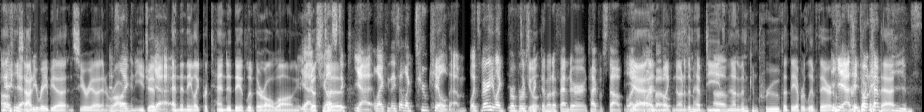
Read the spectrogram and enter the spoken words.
uh, Yeah. Saudi Arabia and Syria and Iraq like- and Egypt, yeah. and then they like pretended they had lived there all along. yeah, just, just, to, to, yeah, like they said, like to kill them. Well, it's very like reverse victim and offender type of stuff. Like yeah, and like none of them have deeds. Um, none of them can prove that they ever lived there. I yeah, they don't have that. deeds.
